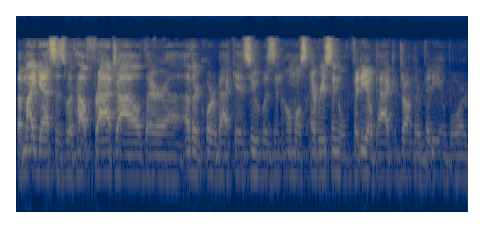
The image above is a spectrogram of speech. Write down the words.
but my guess is with how fragile their uh, other quarterback is, who was in almost every single video package on their video board.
